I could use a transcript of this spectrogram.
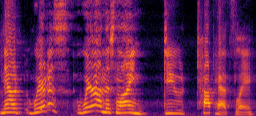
Now, where does where on this line do top hats lay?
